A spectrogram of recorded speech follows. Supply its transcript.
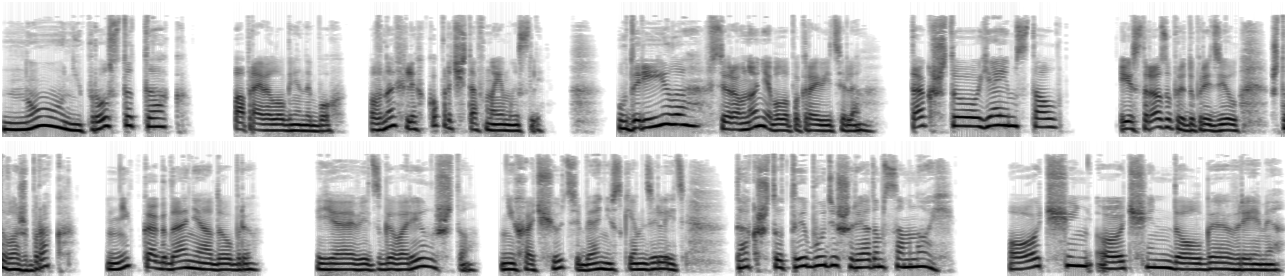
«Ну, не просто так», — поправил огненный бог, вновь легко прочитав мои мысли. У Дариила все равно не было покровителя. Так что я им стал. И сразу предупредил, что ваш брак никогда не одобрю. Я ведь говорил, что не хочу тебя ни с кем делить, так что ты будешь рядом со мной. Очень-очень долгое время.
